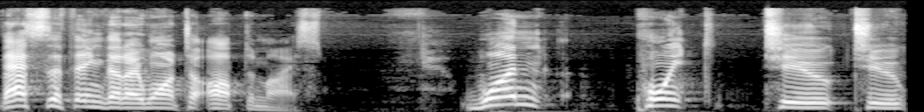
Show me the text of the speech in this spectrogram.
That's the thing that I want to optimize. One point to, to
